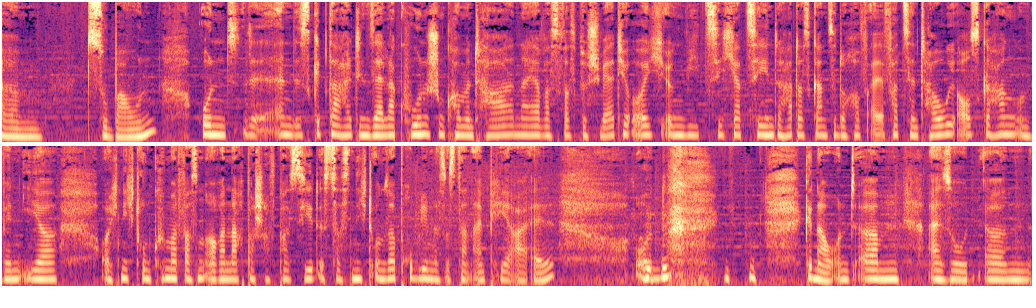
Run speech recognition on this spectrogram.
ähm, zu bauen. Und äh, es gibt da halt den sehr lakonischen Kommentar, naja, was, was beschwert ihr euch? Irgendwie zig Jahrzehnte hat das Ganze doch auf Alpha Centauri ausgehangen und wenn ihr euch nicht drum kümmert, was in eurer Nachbarschaft passiert, ist das nicht unser Problem, das ist dann ein PAL. Und genau, und ähm, also ähm,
